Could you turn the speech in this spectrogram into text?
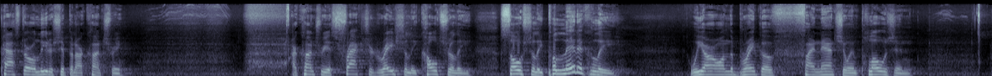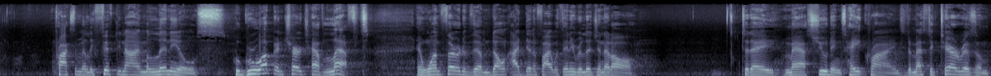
pastoral leadership in our country. Our country is fractured racially, culturally, socially, politically. We are on the brink of financial implosion. Approximately 59 millennials who grew up in church have left, and one third of them don't identify with any religion at all. Today, mass shootings, hate crimes, domestic terrorism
